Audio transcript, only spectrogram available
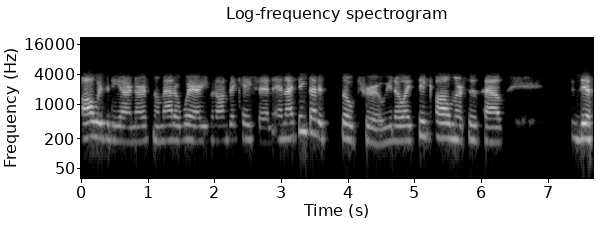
always an ER nurse, no matter where, even on vacation. And I think that is so true. You know, I think all nurses have this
